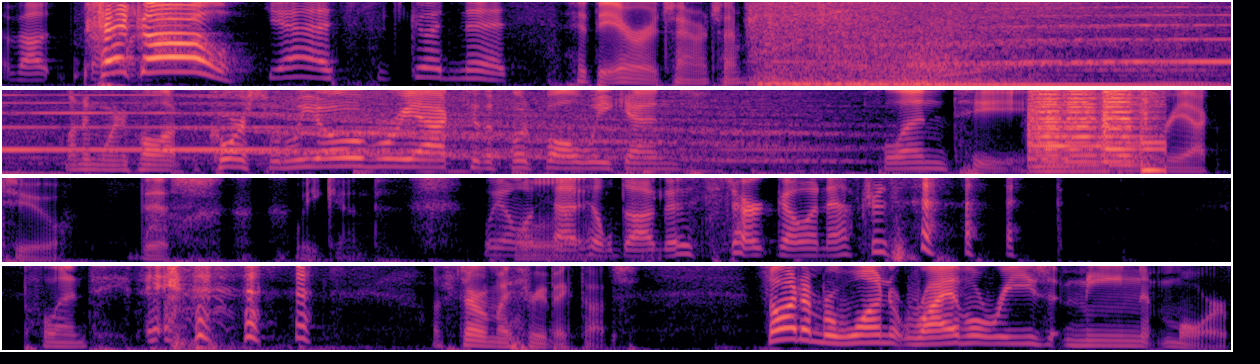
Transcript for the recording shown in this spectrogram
about someone. Pickle! Yes, goodness. Hit the air at sandwich time. Monday morning fallout. Of course, when we overreact to the football weekend, plenty react to this weekend. We almost had Hill Plenty. Start going after that. Plenty. Let's start with my three big thoughts. Thought number one rivalries mean more.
